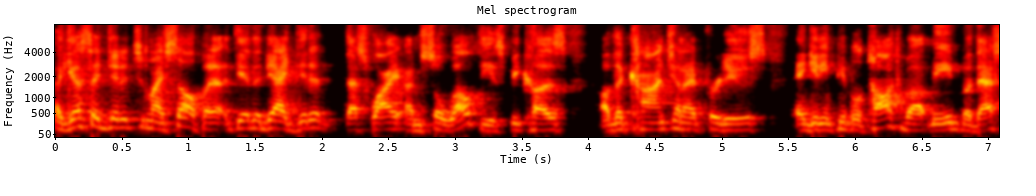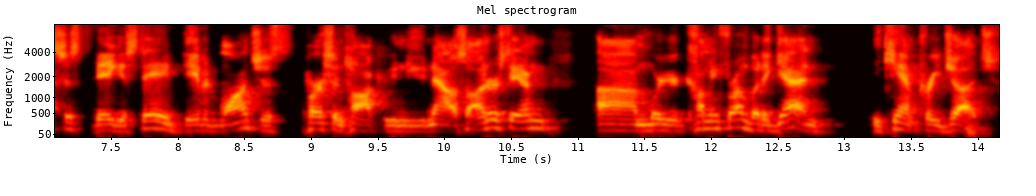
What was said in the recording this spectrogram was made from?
I guess I did it to myself. But at the end of the day, I did it. That's why I'm so wealthy, is because of the content I produce and getting people to talk about me. But that's just Vegas Dave, David Oancea's, person talking to you now. So I understand um, where you're coming from. But again, you can't prejudge.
